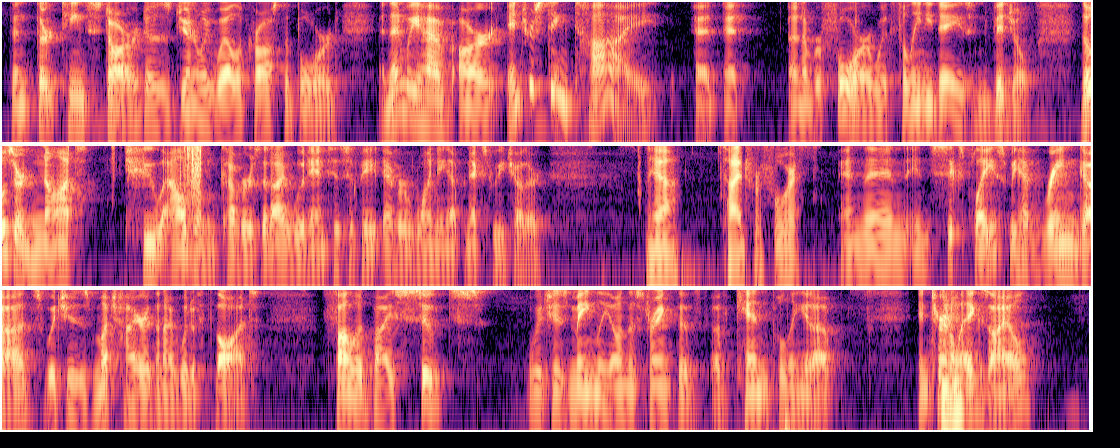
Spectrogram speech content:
Then 13 Star does generally well across the board. And then we have our interesting tie at, at a number four with Fellini Days and Vigil. Those are not two album covers that I would anticipate ever winding up next to each other. Yeah. Tied for fourth. And then in sixth place, we have Rain Gods, which is much higher than I would have thought, followed by Suits, which is mainly on the strength of, of Ken pulling it up. Internal Exile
